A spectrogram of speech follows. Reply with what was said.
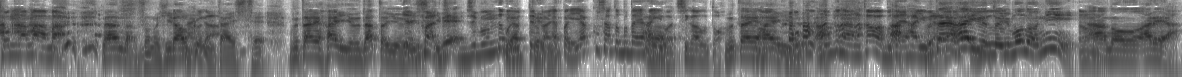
そんなまあまあ。なんなんその平尾くんに対して、舞台俳優だという意識で。自分でも言ってるから、やっぱり。り役者と舞台俳優は違うと。舞台俳優僕僕なんかは舞台俳優や舞な台俳優というものに、うん。あの、あれや、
